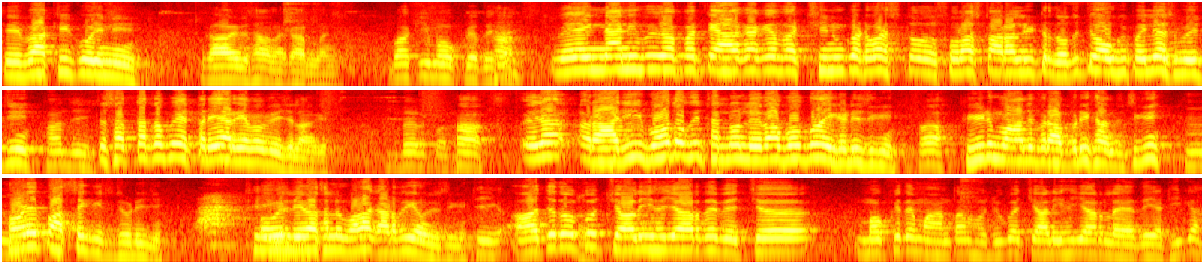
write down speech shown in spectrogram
ਤੇ ਬਾਕੀ ਕੋਈ ਨਹੀਂ ਗਾਲੇ ਦੇ ਹਿਸਾਬ ਨਾਲ ਕਰ ਲਾਂਗੇ। ਬਾਕੀ ਮੌਕੇ ਤੇ ਹੈ। ਮੇਰਾ ਇੰਨਾ ਨਹੀਂ ਵੀ ਆਪਾਂ ਤਿਆਰ ਕਰਕੇ ਵੱਛੀ ਨੂੰ ਘੱਟੋ ਘੱਟ 16 17 ਲੀਟਰ ਦੁੱਧ ਚੋਊਗੀ ਪਹਿਲੇ ਸੂਏ 'ਚ ਹੀ। ਹਾਂਜੀ। ਤੇ 70 ਤੋਂ 75000 ਦੀ ਆਪਾਂ ਵੇਚ ਲਾਂਗੇ। ਬਿਲਕੁਲ। ਹਾਂ। ਇਹਦਾ ਰਾਜੀ ਬਹੁਤ ਹੋ ਗਈ ਥੱਲੋਂ ਲੇਵਾ ਬਹੁਤ ਬਣਾਈ ਖੜੀ ਸੀਗੀ। ਹਾਂ। ਫੀਡ ਮਾਂ ਦੇ ਬਰਾਬਰ ਹੀ ਖਾਂਦੀ ਸੀਗੀ। ਹੁਣ ਇਹ ਪਾਸੇ ਕੀਤੀ ਥੋੜੀ ਜੀ ਉਹ ਲੇਵਾ ਥੱਲੋਂ ਬੜਾ ਕੱਢਦੀ ਆਉਂਦੀ ਸੀਗੀ। ਠੀਕ। ਅੱਜ ਦੋਸਤੋ 40000 ਦੇ ਵਿੱਚ ਮੌਕੇ ਤੇ ਮਾਨਤਾਨ ਹੋ ਜਾਊਗਾ 40000 ਲੈ ਦੇ ਆ ਠੀਕ ਆ?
